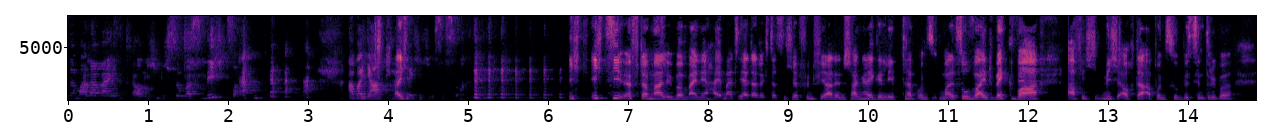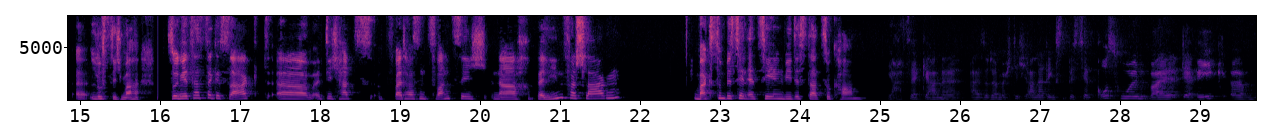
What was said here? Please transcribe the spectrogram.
Normalerweise traue ich mich sowas nicht sagen. Aber ja, tatsächlich ich, ist es so ich, ich ziehe öfter mal über meine Heimat her, dadurch, dass ich ja fünf Jahre in Shanghai gelebt habe und mal so weit weg war, darf ich mich auch da ab und zu ein bisschen drüber äh, lustig machen. So, und jetzt hast du gesagt, äh, dich hat 2020 nach Berlin verschlagen. Magst du ein bisschen erzählen, wie das dazu kam? Ja, sehr gerne. Also da möchte ich allerdings ein bisschen ausholen, weil der Weg ähm,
